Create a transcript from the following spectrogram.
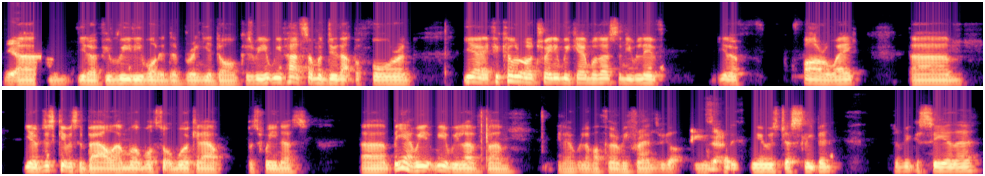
Yeah. Um, you know, if you really wanted to bring your dog, because we we've had someone do that before, and yeah, if you're coming on a training weekend with us and you live, you know, far away, um, you know, just give us a bell and we'll we'll sort of work it out between us. Uh, but yeah, we we, we love um, you know, we love our furry friends. We got exactly who's just sleeping. If you can see her there.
